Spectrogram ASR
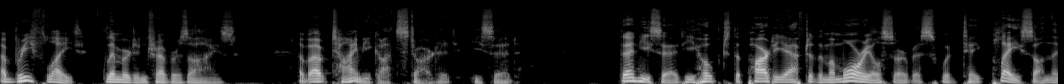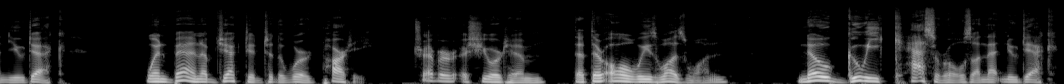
A brief light glimmered in Trevor's eyes. About time he got started, he said. Then he said he hoped the party after the memorial service would take place on the new deck. When Ben objected to the word party, Trevor assured him that there always was one. No gooey casseroles on that new deck.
